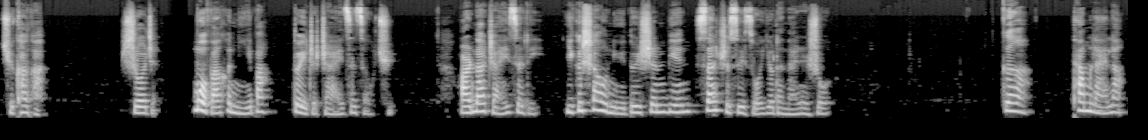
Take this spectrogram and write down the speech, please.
去看看。说着，莫凡和泥巴对着宅子走去，而那宅子里，一个少女对身边三十岁左右的男人说。哥，他们来了。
